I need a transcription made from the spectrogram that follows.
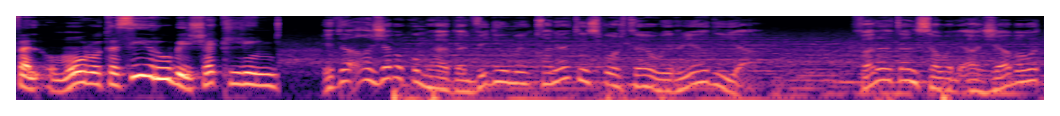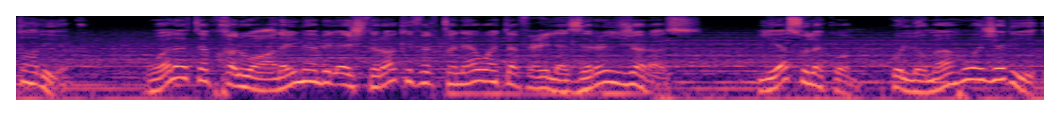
فالأمور تسير بشكل إذا أعجبكم هذا الفيديو من قناة سبورتاوي الرياضية فلا تنسوا الإعجاب والتعليق ولا تبخلوا علينا بالاشتراك في القناة وتفعيل زر الجرس. ليصلكم كل ما هو جديد.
